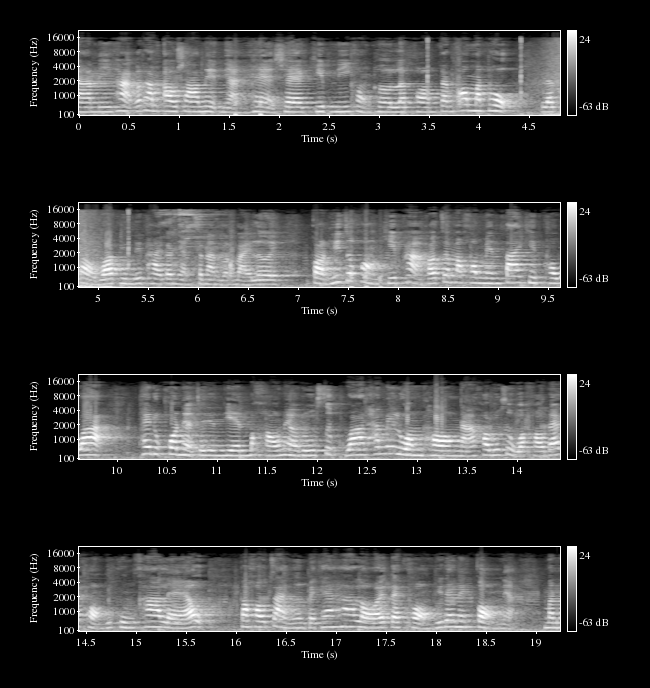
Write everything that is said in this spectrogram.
งานนี้ค่ะก็ทำเอาชาวเน็ตเนี่ยแห่แชร์คลิปนี้ของเธอและพร้อมกันเข้ามาถก และต่อว่าพิมพ์ริพายกันอย่างสนั่นหวั่นไหวเลย ก่อนที่เจ้าของคลิปค่ะเขาจะมาคอมเมนต์ใต้คลิปเพราะว่าให้ทุกคนเนี่ยจะเย็นๆเพราะเขาเนี่ยรู้สึกว่าถ้าไม่รวมทองนะ เขารู้สึกว่าเขาได้ของที่คุ้มค่าแล้ว เพราะเขาจ่ายเงินไปแค่ 500 แต่ของที่ได้ในกล่องเนี่ยมัน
